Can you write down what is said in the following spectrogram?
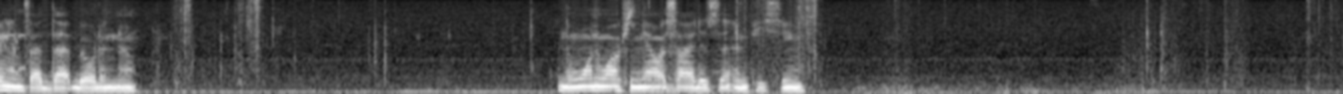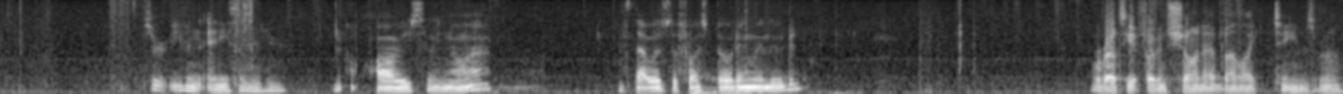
camping inside that building now. And the one walking outside is the NPC. Is there even anything in here? Obviously not. If that was the first building we looted. We're about to get fucking shot at by like teams, bro.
